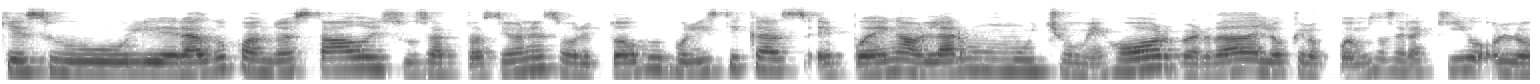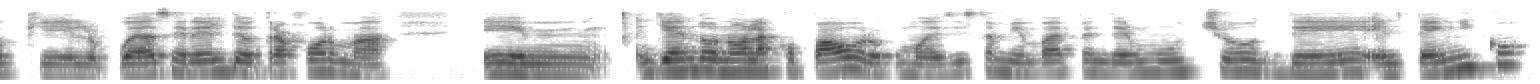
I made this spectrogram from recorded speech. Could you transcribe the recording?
que su liderazgo cuando ha estado y sus actuaciones, sobre todo futbolísticas, eh, pueden hablar mucho mejor, ¿verdad? De lo que lo podemos hacer aquí o lo que lo puede hacer él de otra forma, em, yendo o no a la Copa Oro. Como decís, también va a depender mucho del técnico.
